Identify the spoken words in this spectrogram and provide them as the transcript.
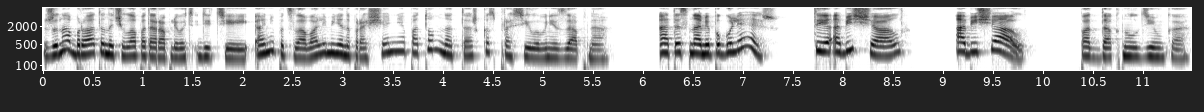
Жена брата начала поторапливать детей. Они поцеловали меня на прощание, потом Наташка спросила внезапно. «А ты с нами погуляешь? Ты обещал». «Обещал», – поддакнул Димка.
